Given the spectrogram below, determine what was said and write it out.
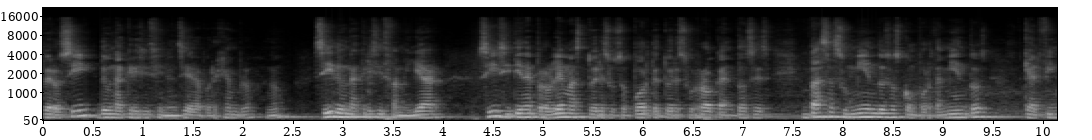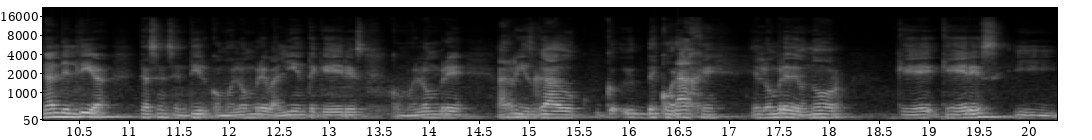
pero sí de una crisis financiera, por ejemplo, ¿no? Sí de una crisis familiar. Sí, si tiene problemas, tú eres su soporte, tú eres su roca. Entonces vas asumiendo esos comportamientos que al final del día te hacen sentir como el hombre valiente que eres, como el hombre arriesgado, de coraje, el hombre de honor que, que eres y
